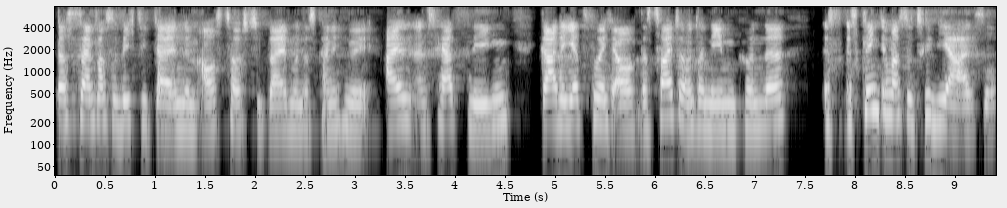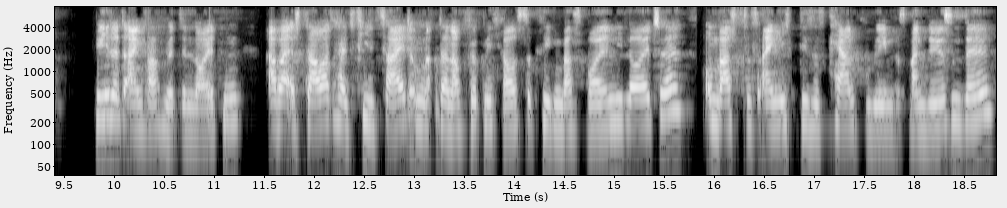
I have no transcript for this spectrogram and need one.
das ist einfach so wichtig, da in dem Austausch zu bleiben. Und das kann ich nur allen ans Herz legen. Gerade jetzt, wo ich auch das zweite Unternehmen gründe. Es, es klingt immer so trivial, so redet einfach mit den Leuten. Aber es dauert halt viel Zeit, um dann auch wirklich rauszukriegen, was wollen die Leute, um was ist eigentlich dieses Kernproblem, das man lösen will.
